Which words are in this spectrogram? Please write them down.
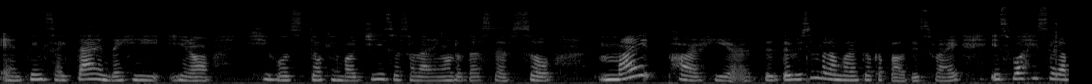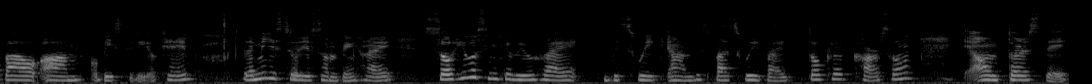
and things like that and then he, you know, he was talking about Jesus lot and all of that stuff. So my part here, the, the reason that I'm going to talk about this, right, is what he said about um, obesity, okay? Let me just tell you something, right? So he was interviewed, right, this week, um, this past week by Tucker Carlson on Thursday.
